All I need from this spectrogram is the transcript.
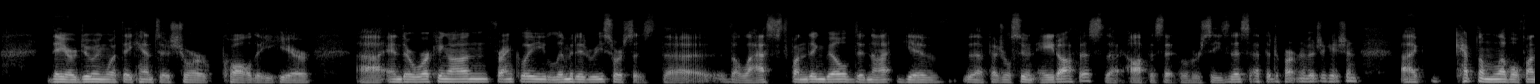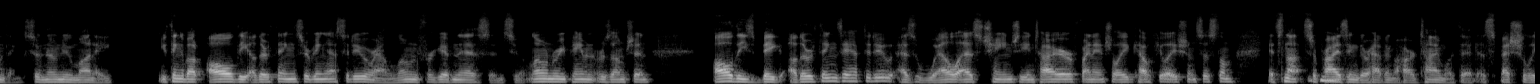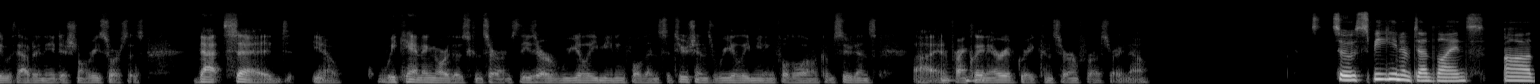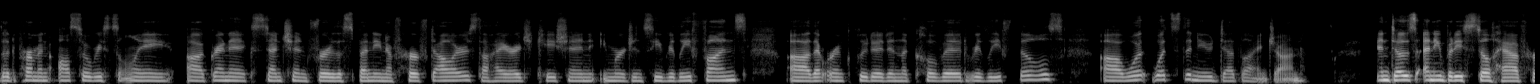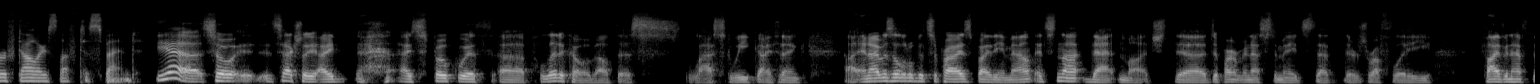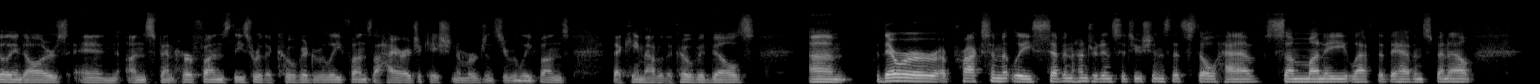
They are doing what they can to assure quality here. Uh, and they're working on, frankly, limited resources. The the last funding bill did not give the federal student aid office, the office that oversees this at the Department of Education, uh, kept them level funding, so no new money you think about all the other things they're being asked to do around loan forgiveness and student loan repayment resumption, all these big other things they have to do, as well as change the entire financial aid calculation system. It's not mm-hmm. surprising mm-hmm. they're having a hard time with it, especially without any additional resources. That said, you know, we can't ignore those concerns. These are really meaningful to institutions, really meaningful to low income students, uh, and mm-hmm. frankly, an area of great concern for us right now. So speaking of deadlines, uh, the department also recently uh, granted extension for the spending of HEERF dollars, the higher education emergency relief funds uh, that were included in the COVID relief bills. Uh, what what's the new deadline, Jon? And does anybody still have HEERF dollars left to spend? Yeah, so it's actually I I spoke with uh, Politico about this last week, I think. Uh, and I was a little bit surprised by the amount. It's not that much. The department estimates that there's roughly five and a half billion dollars in unspent HEERF funds. These were the COVID relief funds, the higher education emergency mm-hmm. relief funds that came out of the COVID bills. Um, there were approximately 700 institutions that still have some money left that they haven't spent out.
